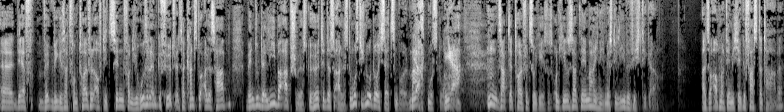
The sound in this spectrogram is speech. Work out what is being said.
äh, der, wie gesagt, vom Teufel auf die Zinnen von Jerusalem geführt wird. Da kannst du alles haben. Wenn du der Liebe abschwörst, gehört dir das alles. Du musst dich nur durchsetzen wollen. Macht ja. musst du haben. Ja. Sagt der Teufel zu Jesus. Und Jesus sagt, nee, mache ich nicht. Mir ist die Liebe wichtiger. Also auch nachdem ich hier gefastet habe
